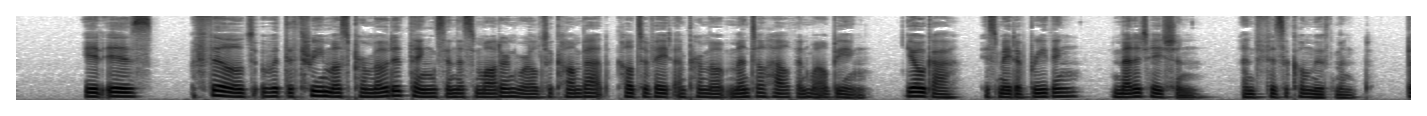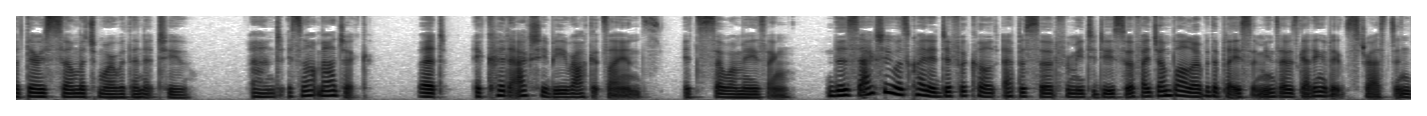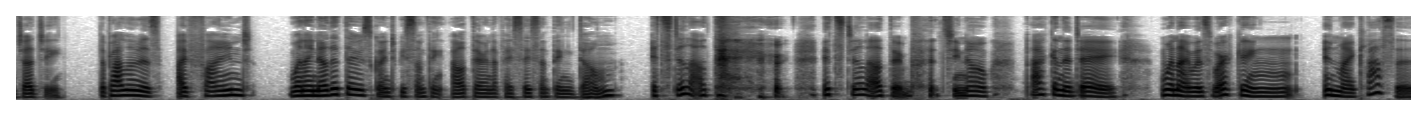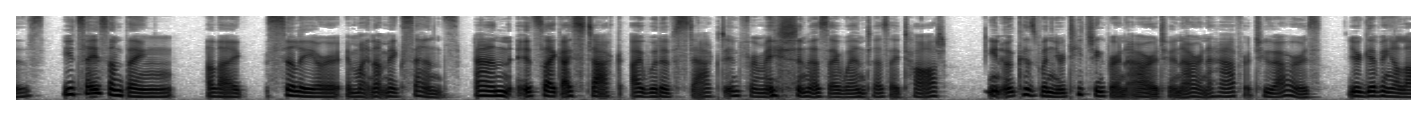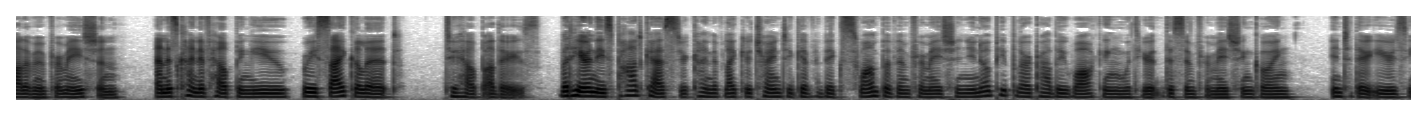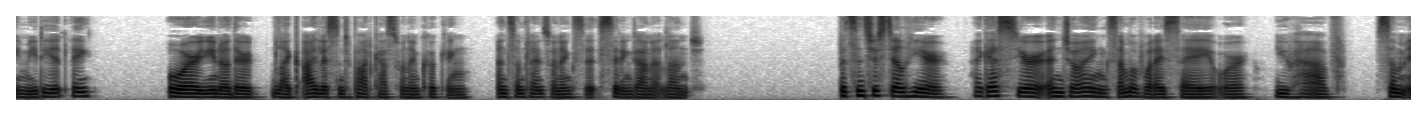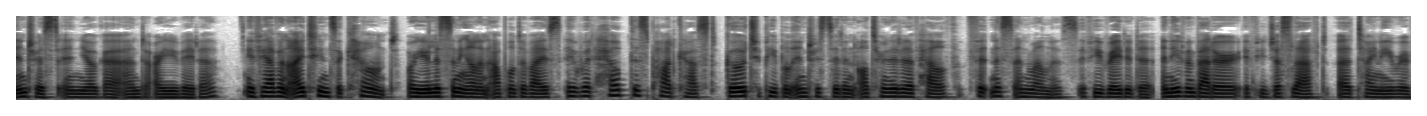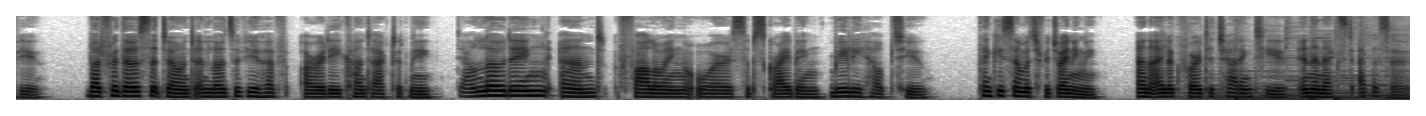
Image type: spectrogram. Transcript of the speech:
It is filled with the three most promoted things in this modern world to combat, cultivate, and promote mental health and well being yoga, is made of breathing, meditation, and physical movement. But there is so much more within it too. And it's not magic, but it could actually be rocket science. It's so amazing. This actually was quite a difficult episode for me to do. So if I jump all over the place, it means I was getting a bit stressed and judgy. The problem is, I find when I know that there's going to be something out there, and if I say something dumb, it's still out there. it's still out there. But you know, back in the day, when I was working in my classes, you'd say something uh, like silly or it might not make sense. And it's like I stack, I would have stacked information as I went, as I taught, you know, because when you're teaching for an hour to an hour and a half or two hours, you're giving a lot of information and it's kind of helping you recycle it to help others. But here in these podcasts, you're kind of like you're trying to give a big swamp of information. You know, people are probably walking with your this information going, into their ears immediately. Or, you know, they're like, I listen to podcasts when I'm cooking and sometimes when I'm sit- sitting down at lunch. But since you're still here, I guess you're enjoying some of what I say, or you have some interest in yoga and Ayurveda. If you have an iTunes account or you're listening on an Apple device, it would help this podcast go to people interested in alternative health, fitness, and wellness if you rated it, and even better if you just left a tiny review. But for those that don't, and loads of you have already contacted me, downloading and following or subscribing really helps you. Thank you so much for joining me, and I look forward to chatting to you in the next episode.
